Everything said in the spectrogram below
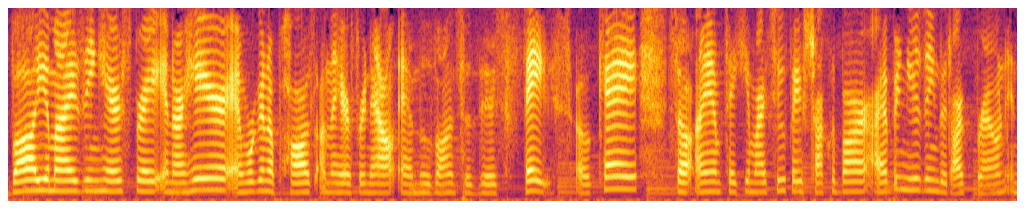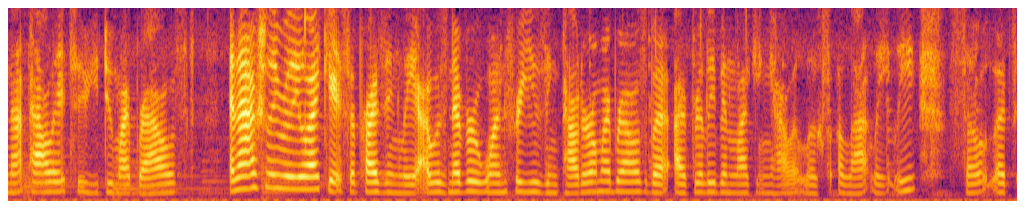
volumizing hairspray in our hair and we're going to pause on the hair for now and move on to this face, okay? So I am taking my Too Faced chocolate bar. I've been using the dark brown in that palette to do my brows. And I actually really like it, surprisingly. I was never one for using powder on my brows, but I've really been liking how it looks a lot lately. So let's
